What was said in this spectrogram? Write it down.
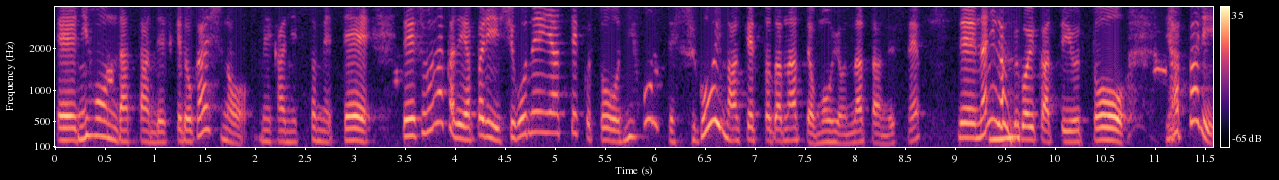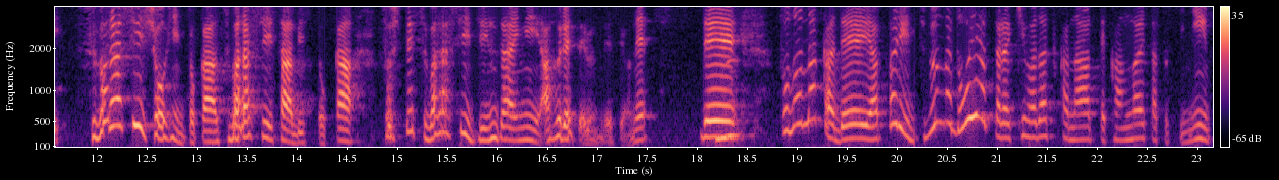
えー、日本だったんですけど、外資のメーカーに勤めて、で、その中でやっぱり4、5年やっていくと、日本ってすごいマーケットだなって思うようになったんですね。で、何がすごいかっていうと、やっぱり素晴らしい商品とか、素晴らしいサービスとか、そして素晴らしい人材に溢れてるんですよね。で、うんその中でやっぱり自分がどうやったら際立つかなって考えた時に、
